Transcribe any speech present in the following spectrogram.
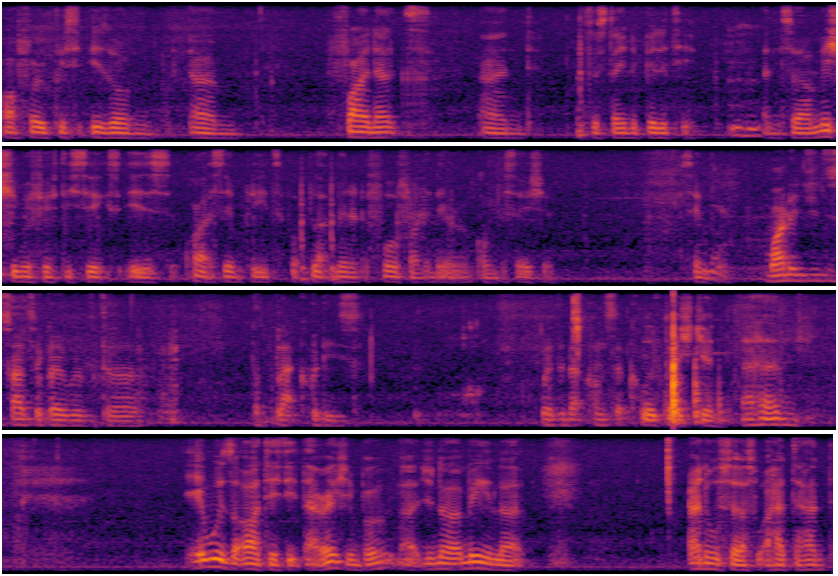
our focus is on um, finance and sustainability. Mm-hmm. And so our mission with 56 is quite simply to put black men at the forefront of their own conversation. Simple. Yeah. Why did you decide to go with the the black hoodies? Where did that concept come Good from? question. Um, it was an artistic direction, bro. Like, do you know what I mean? Like, and also that's what I had to hand.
